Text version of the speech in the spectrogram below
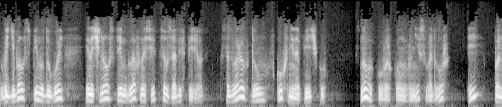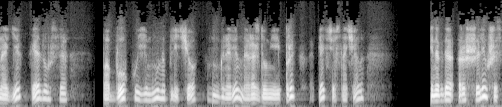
выгибал спину дугой и начинал стремглав носиться взад и вперед. Со двора в дом, в кухне на печку, снова кувырком вниз во двор и по ноге Кэдлса, по боку ему на плечо, мгновенное раздумье и прыг, опять все сначала. Иногда, расшалившись,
